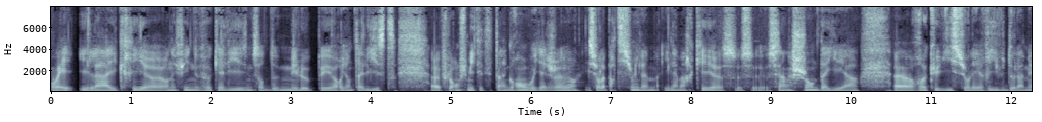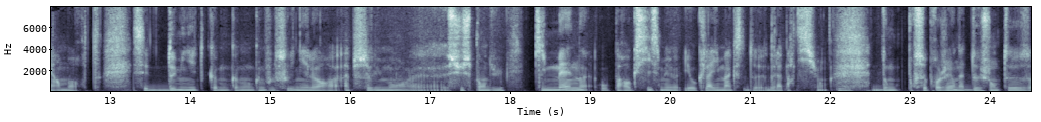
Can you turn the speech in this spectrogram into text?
Oui, il a écrit euh, en effet une vocalise, une sorte de mélopée orientaliste. Euh, Florent Schmitt était un grand voyageur et sur la partition il a il a marqué euh, c'est un chant d'Aïea euh, recueilli sur les rives de la mer morte. C'est deux minutes, comme, vous le soulignez, lors absolument euh, suspendues qui mène au paroxysme et au climax de, de la partition. Donc pour ce projet, on a deux chanteuses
